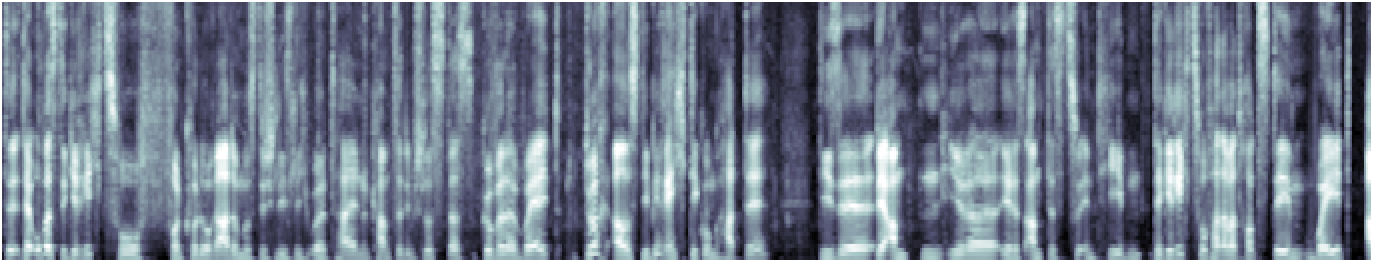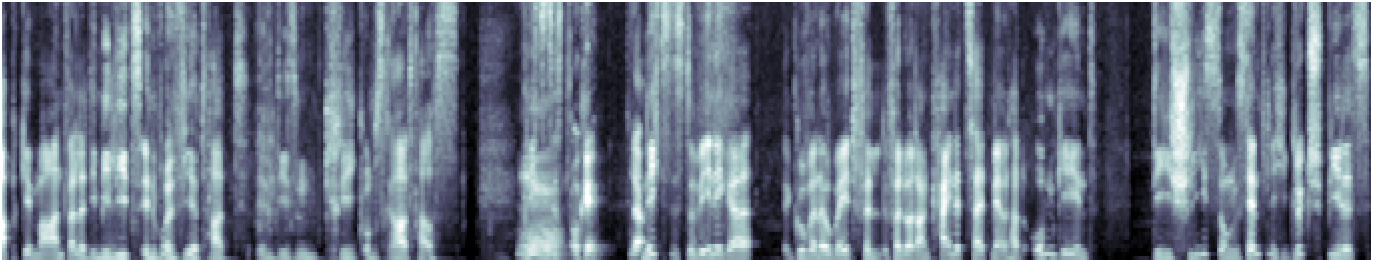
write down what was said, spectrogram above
der, oberste Gerichtshof von Colorado musste schließlich urteilen und kam zu dem Schluss, dass Gouverneur Wade durchaus die Berechtigung hatte, diese Beamten ihrer, ihres Amtes zu entheben. Der Gerichtshof hat aber trotzdem Wade abgemahnt, weil er die Miliz involviert hat in diesem Krieg ums Rathaus. Nichtsdest Hm, okay. Ja. Nichtsdestoweniger, Gouverneur Wade ver verlor dann keine Zeit mehr und hat umgehend die Schließung sämtlichen Glücksspiels,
